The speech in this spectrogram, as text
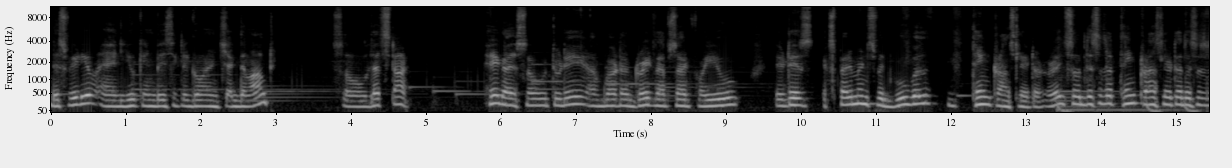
this video and you can basically go and check them out. So let's start. Hey guys, so today I've got a great website for you. It is experiments with Google Thing Translator, right? So this is a Thing Translator. This is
